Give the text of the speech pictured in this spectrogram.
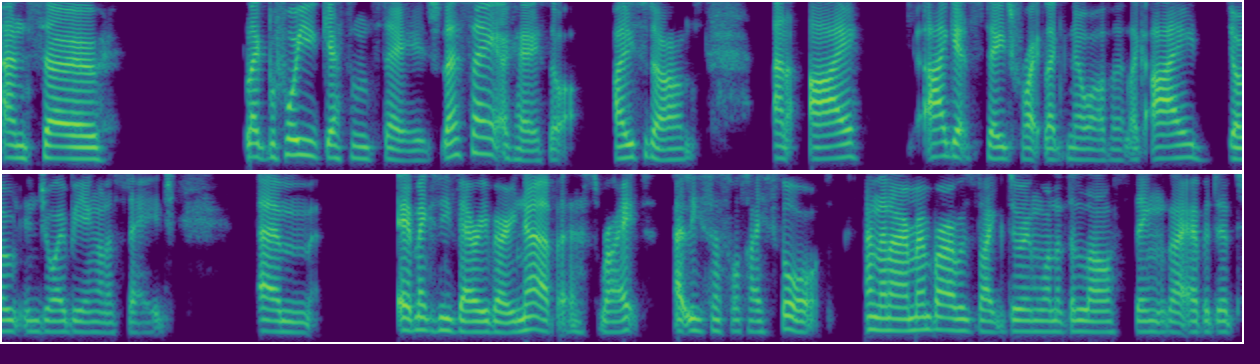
And so, like, before you get on stage, let's say, okay, so I used to dance and I I get stage fright like no other. Like I don't enjoy being on a stage. Um it makes me very very nervous, right? At least that's what I thought. And then I remember I was like doing one of the last things I ever did,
